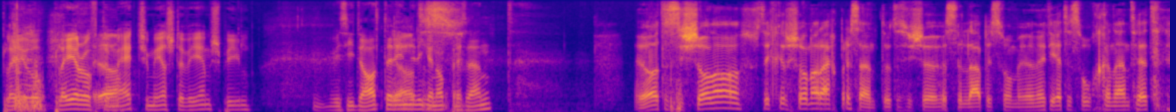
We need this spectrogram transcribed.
Player, of, Player of the Ja. Match im ersten WM-Spiel. Wie sind da die Erinnerungen das- noch präsent? Ja, das ist schon noch, sicher schon noch recht präsent. Das ist äh, ein Erlebnis, das man ja nicht jedes Wochenende hat.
